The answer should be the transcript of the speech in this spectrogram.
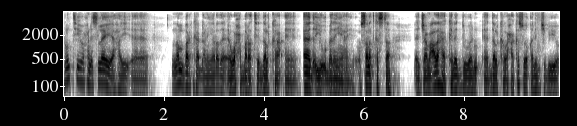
Runtii waxaan is leeyahay numberka dhalinyarada ee wax baratay dalka aad ayuu u badan yahay. Sanad kasta jaamacadaha kala duwan ee dalka waxaa ka soo qalin jibiyo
